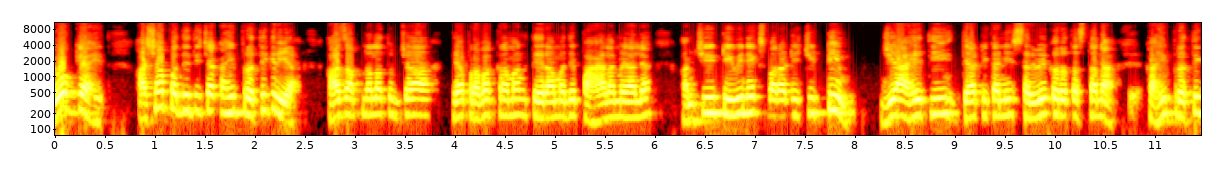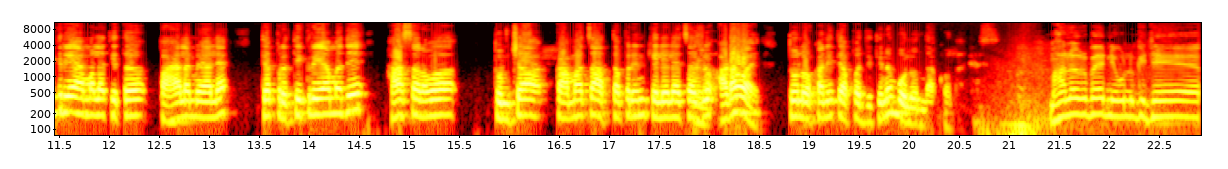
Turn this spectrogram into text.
योग्य आहेत. अशा पद्धतीच्या काही प्रतिक्रिया आज आपल्याला तुमच्या या प्रभाग क्रमांक तेरामध्ये पाहायला मिळाल्या. आमची टी व्ही नेक्स्ट मराठीची टीम जी आहे ती त्या ठिकाणी सर्वे करत असताना काही प्रतिक्रिया आम्हाला तिथं पाहायला मिळाल्या. त्या प्रतिक्रियामध्ये हा सर्व तुमच्या कामाचा आतापर्यंत केलेल्याचा जो आढावा आहे तो लोकांनी त्या पद्धतीनं बोलून दाखवला. महानगरपालिका निवडणुकीचे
